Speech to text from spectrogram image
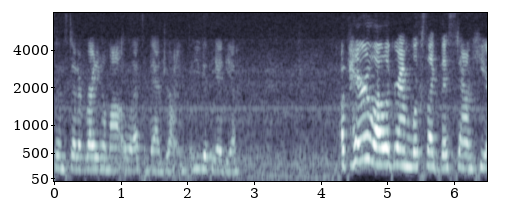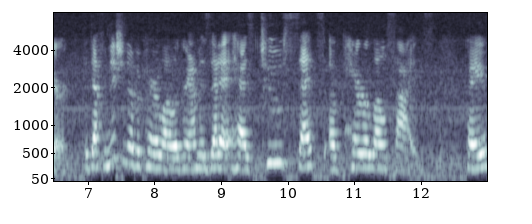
So instead of writing them out, oh, that's a bad drawing, but you get the idea. A parallelogram looks like this down here. The definition of a parallelogram is that it has two sets of parallel sides. Okay?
